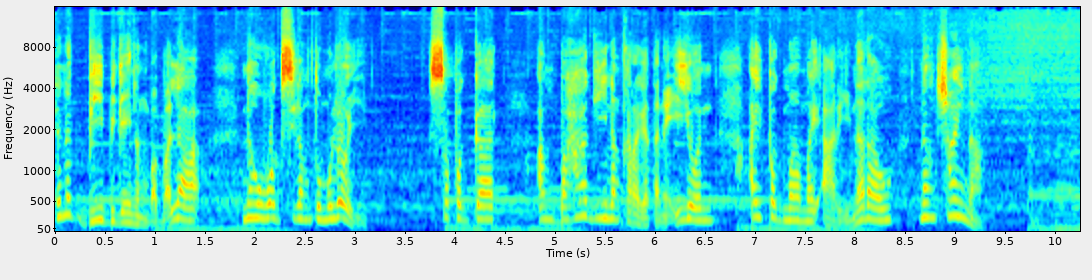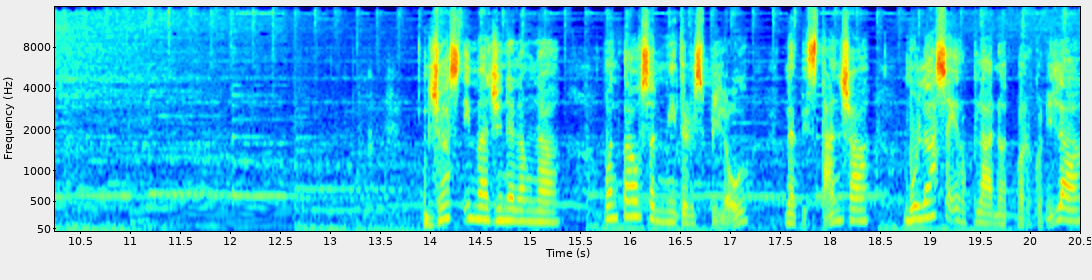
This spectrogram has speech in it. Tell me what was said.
na nagbibigay ng babala na huwag silang tumuloy sapagkat ang bahagi ng karagatan na iyon ay pagmamay-ari na raw ng China. Just imagine na lang na 1,000 meters below na distansya mula sa eroplano at barko nila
